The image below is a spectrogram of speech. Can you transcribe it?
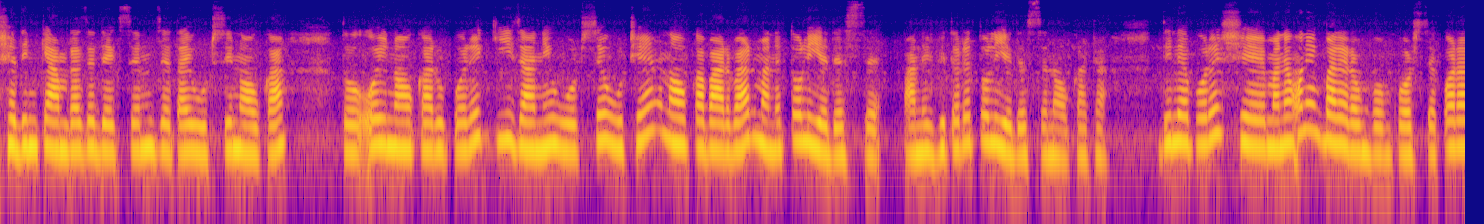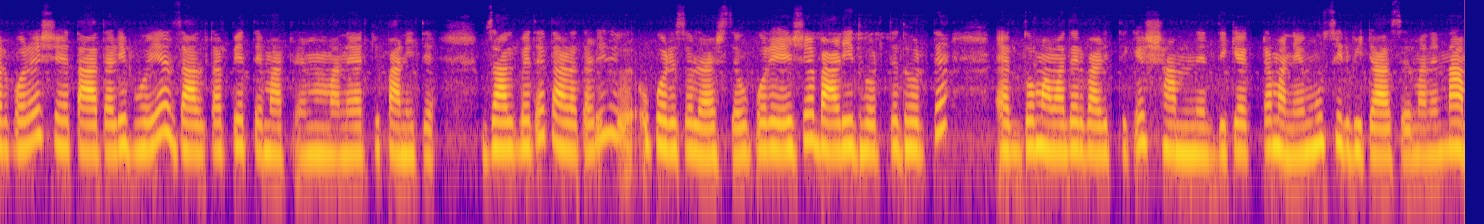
সেদিনকে আমরা যে দেখছেন যে তাই উঠছি নৌকা, তো ওই নৌকার উপরে কি জানি উঠছে, উঠে নৌকা বারবার মানে তলিয়ে দিচ্ছে, পানির ভিতরে তলিয়ে দিচ্ছে নৌকাটা। দিলে পরে সে মানে অনেকবার এরকম করছে করার পরে সে তাড়াতাড়ি ভয়ে জালটা পেতে মাঠে মানে আর কি পানিতে জাল পেতে তাড়াতাড়ি উপরে চলে আসছে। উপরে এসে বাড়ি ধরতে ধরতে একদম আমাদের বাড়ির থেকে সামনের দিকে একটা মানে মুচির ভিটা আছে মানে নাম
